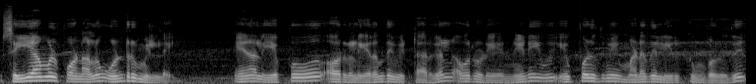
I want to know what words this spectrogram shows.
செய்யாமல் போனாலும் ஒன்றுமில்லை ஏனால் எப்போவோ அவர்கள் இறந்து விட்டார்கள். அவருடைய நினைவு எப்பொழுதுமே மனதில் இருக்கும் பொழுது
